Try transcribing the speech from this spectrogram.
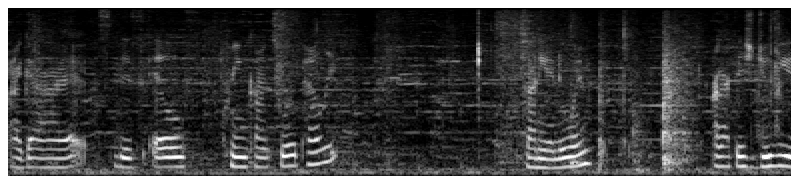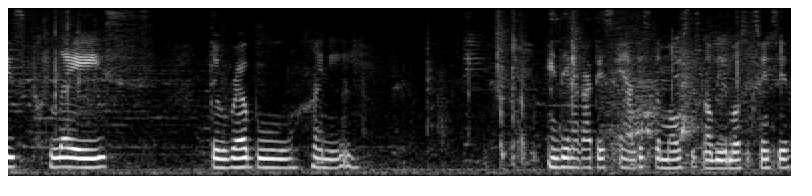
I got this elf cream contour palette. So I need a new one. I got this Juvia's Place the rebel honey and then i got this and this is the most it's gonna be the most expensive.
